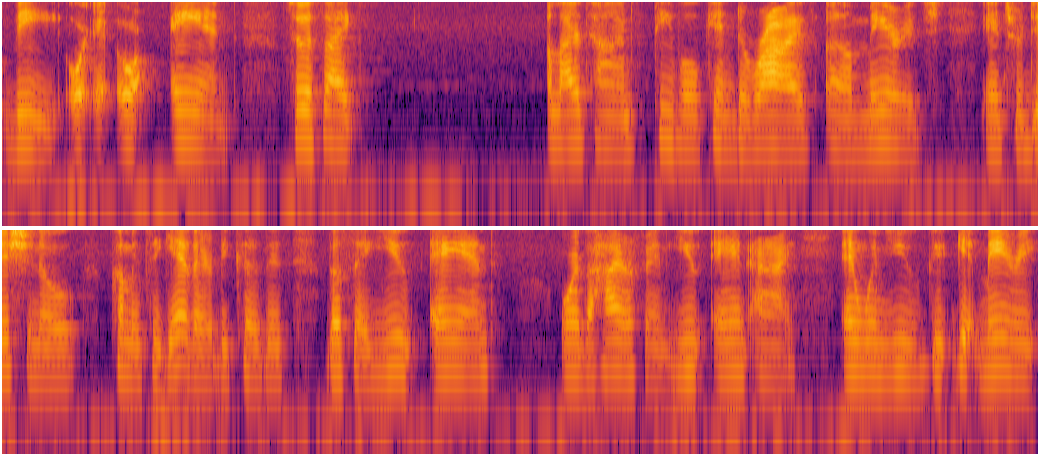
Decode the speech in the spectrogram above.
V, or, or and. So it's like a lot of times people can derive marriage and traditional coming together because it's they'll say you and or the Hierophant, you and I. And when you get married,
